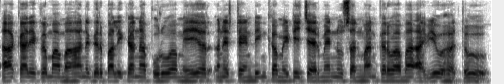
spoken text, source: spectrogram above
આ કાર્યક્રમમાં મહાનગરપાલિકાના પૂર્વ મેયર અને સ્ટેન્ડિંગ કમિટી ચેરમેનનું સન્માન કરવામાં આવ્યું હતું.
